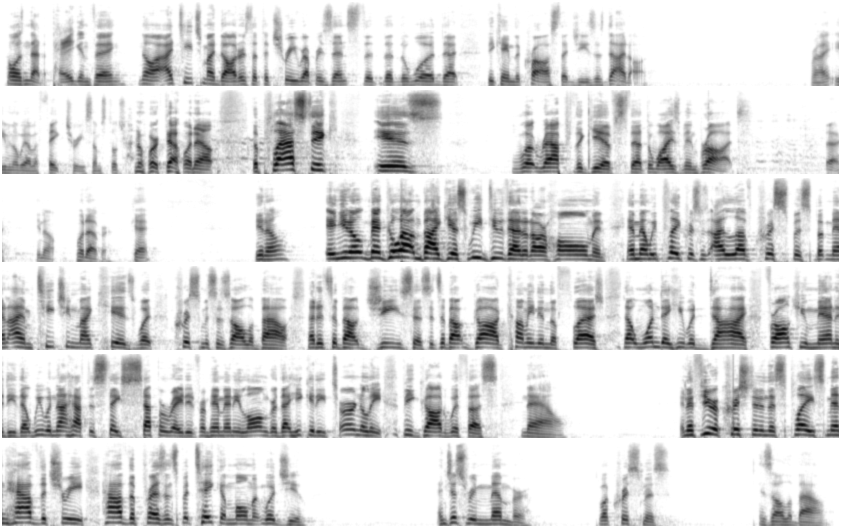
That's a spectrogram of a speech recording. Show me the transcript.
Oh, isn't that a pagan thing? No, I teach my daughters that the tree represents the, the, the wood that became the cross that Jesus died on right? Even though we have a fake tree, so I'm still trying to work that one out. The plastic is what wrapped the gifts that the wise men brought. Uh, you know, whatever, okay? You know, and you know, man, go out and buy gifts. We do that at our home. And, and man, we play Christmas. I love Christmas, but man, I am teaching my kids what Christmas is all about. That it's about Jesus. It's about God coming in the flesh. That one day he would die for all humanity. That we would not have to stay separated from him any longer. That he could eternally be God with us now. And if you're a Christian in this place, man, have the tree, have the presents, but take a moment, would you? And just remember what Christmas is all about.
